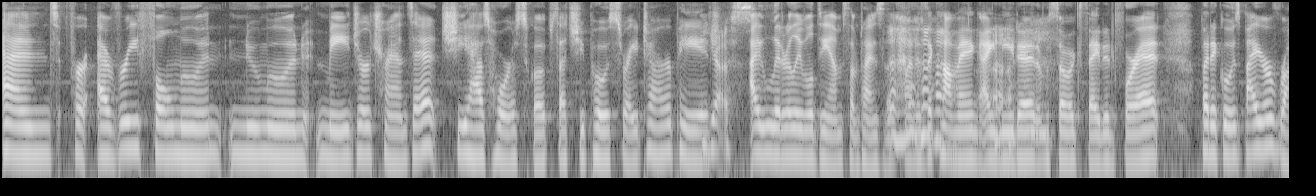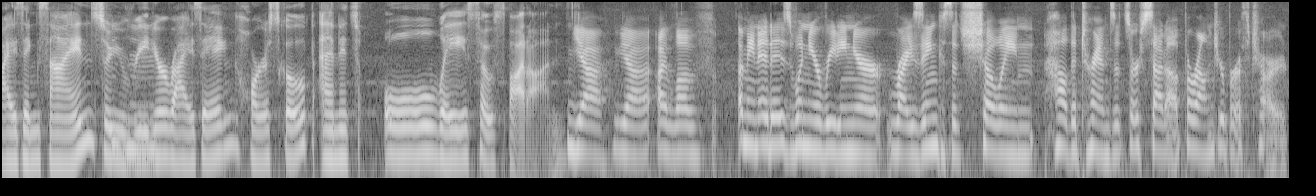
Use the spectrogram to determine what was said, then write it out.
And for every full moon, new moon, major transit, she has horoscopes that she posts right to her page. Yes. I literally will DM sometimes, like, when is it coming? I need it. I'm so excited for it. But it goes by your rising sign. So you read mm-hmm. your rising horoscope, and it's always so spot on. Yeah, yeah. I love, I mean, it is when you're reading your rising because it's showing how the transits are set up around your birth chart.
